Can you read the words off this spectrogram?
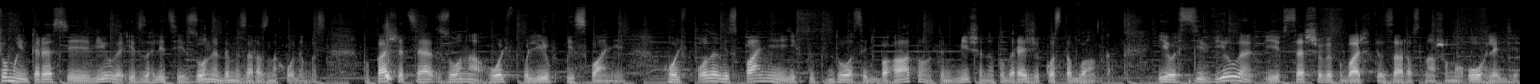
Чому інтерес цієї віли і взагалі цієї зони, де ми зараз знаходимося? По-перше, це зона гольф-полів Іспанії. Гольф-поле в Іспанії, їх тут досить багато, тим більше на побережжі Коста Бланка. І ось ці вілли, і все, що ви побачите зараз в нашому огляді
